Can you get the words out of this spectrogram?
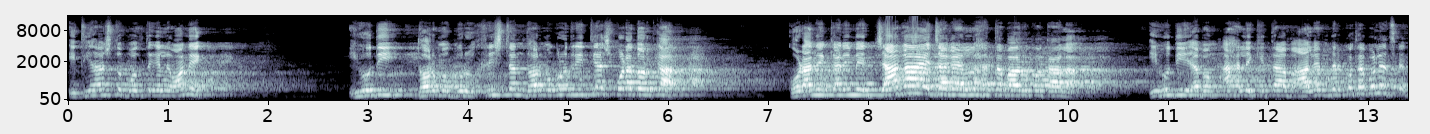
ইতিহাস তো বলতে গেলে অনেক। ইহুদি ধর্মগুরু, খ্রিস্টান ধর্মগুরুদের ইতিহাস পড়া দরকার। কোরআনে কারিমে জায়গায় জায়গায় আল্লাহ তাবারক ওয়া ইহুদি এবং আহলে কিতাব আলেমদের কথা বলেছেন।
